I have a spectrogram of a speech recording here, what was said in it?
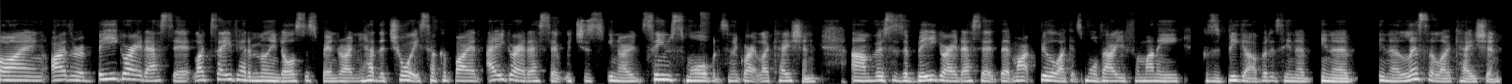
buying either a B grade asset, like say you've had a million dollars to spend, right? And you had the choice, I could buy an A grade asset, which is, you know, seems small, but it's in a great location, um, versus a B grade asset that might feel like it's more value for money because it's bigger, but it's in a in a in a lesser location.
